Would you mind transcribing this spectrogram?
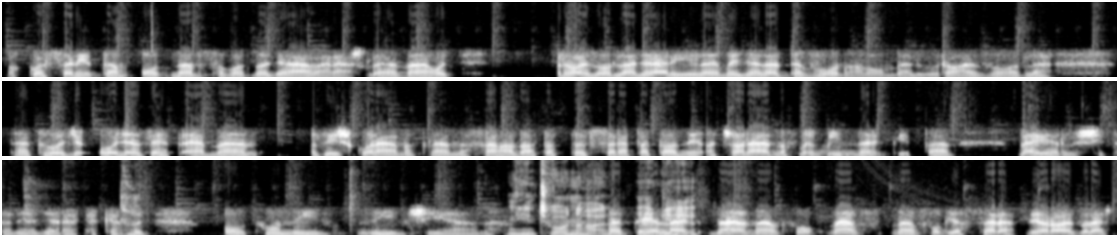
akkor szerintem ott nem szabad nagy elvárás lenne, hogy rajzold le a nyári élményedet, de vonalon belül rajzold le. Tehát, hogy, hogy azért ebben az iskolának lenne feladata több szerepet adni, a családnak meg mindenképpen megerősíteni a gyerekeket, hogy otthon nincs, nincs ilyen. Nincs vonal. Tehát tényleg nem, nem, fog, nem, nem fogja szeretni a rajzolást.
